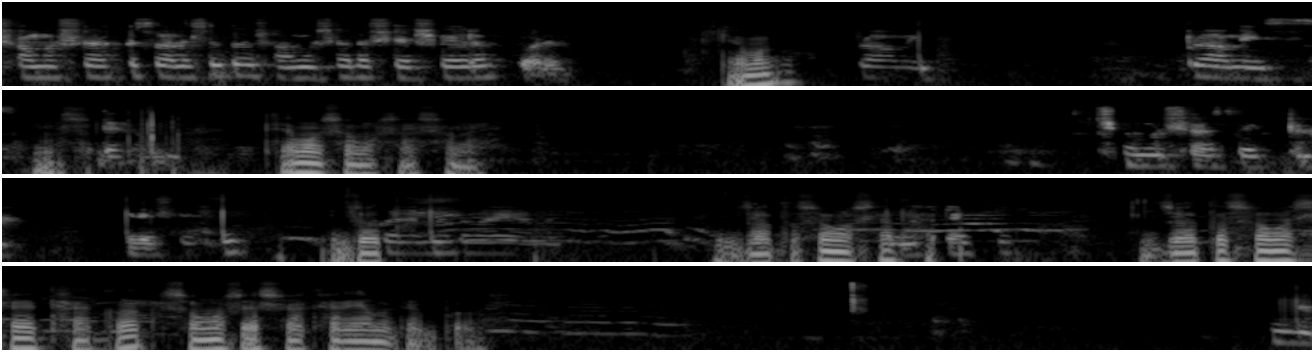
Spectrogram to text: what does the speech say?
সমস্যা একটা চলেছে তো সমস্যাটা শেষ হয়ে গেলে পরে। কেমন? প্রমিস প্রমিস কেমন সমস্যা শুনে? সমস্যা আছে একটা যত সমস্যা। যত সমস্যায় থাকুক সমস্যার শাখারই আমি দেখব। না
